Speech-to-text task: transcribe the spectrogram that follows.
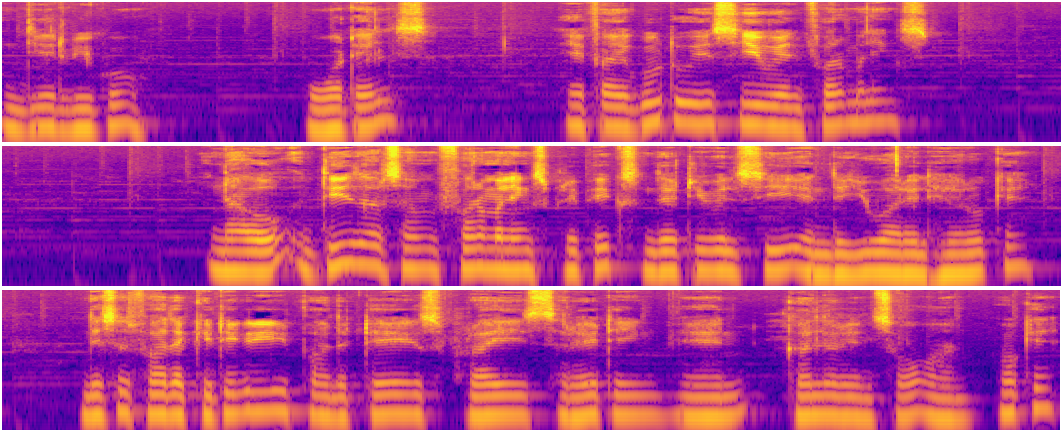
There we go. What else? If I go to SEO and Permalinks now these are some Permalinks prefix that you will see in the URL here okay this is for the category for the tags price rating and color and so on. Okay?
